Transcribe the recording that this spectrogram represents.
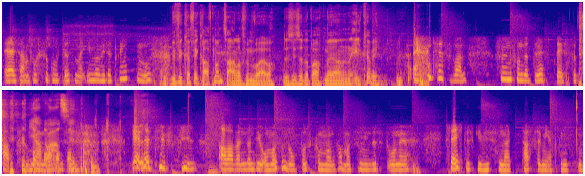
er ist einfach so gut, dass man immer wieder trinken muss. Wie viel Kaffee kauft man? 205 Euro. Das ist ja, da braucht man ja einen LKW. Das waren 500 Espresso-Kapseln. Ja. Wahnsinn. Relativ viel. Aber wenn dann die Omas und Opas kommen, kann man zumindest ohne schlechtes Gewissen eine Tasse mehr trinken.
